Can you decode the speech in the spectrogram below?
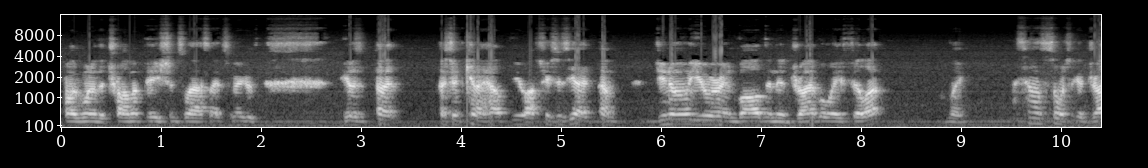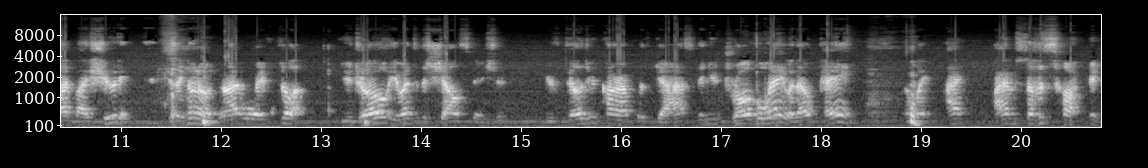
probably one of the trauma patients last night. So he goes, he goes uh, I said, can I help you, officer? He says, yeah. Um, do you know you were involved in a drive-away fill-up? I'm like, that sounds so much like a drive-by shooting. He's like, no, no, drive-away fill-up. You drove, you went to the Shell station, you filled your car up with gas, then you drove away without paying. I'm like, I, I'm so sorry.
